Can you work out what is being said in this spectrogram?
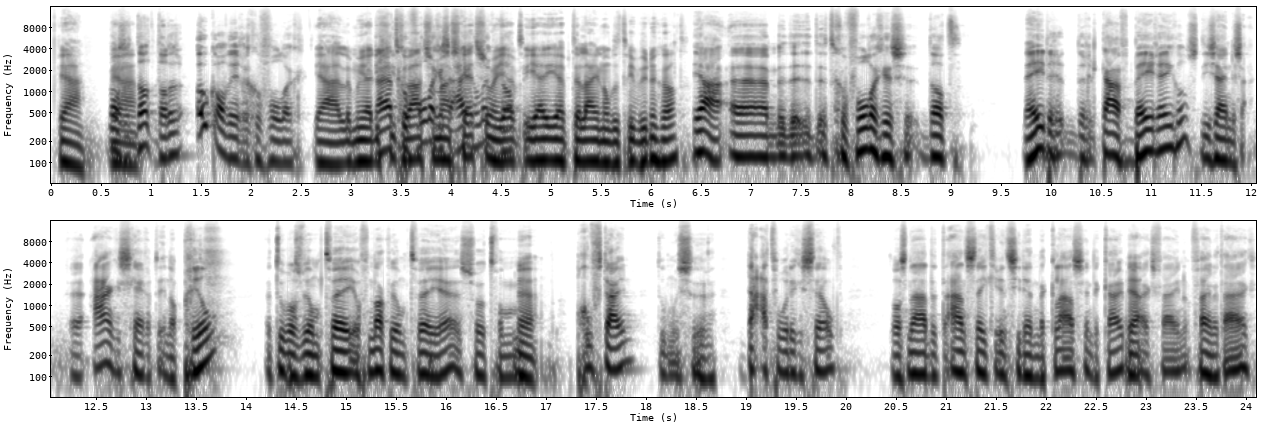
Ja, Dat, ja. is, dat, dat is ook alweer een gevolg. ja dan moet jij die Nou, situatie maar schetsen. Eigenlijk je, je hebt de lijn op de tribune gehad. Ja, ehm, de- het gevolg is dat... Nee, de, de KVB-regels, die zijn dus eh, aangescherpt in april. En toen was Willem 2 of NAC Willem 2, hè, een soort van Ja, proeftuin. Toen moest er daad worden gesteld. Dat was na het aanstekerincident met Klaas in de Kuip. Ja. Ajax Feyenoord, Feyenoord Ajax.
